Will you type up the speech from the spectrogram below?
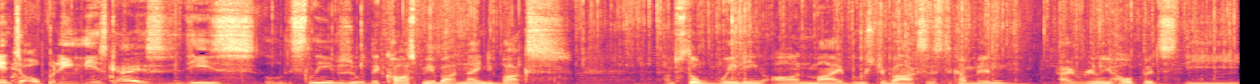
into opening these guys. These sleeves, they cost me about 90 bucks. I'm still waiting on my booster boxes to come in. I really hope it's the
